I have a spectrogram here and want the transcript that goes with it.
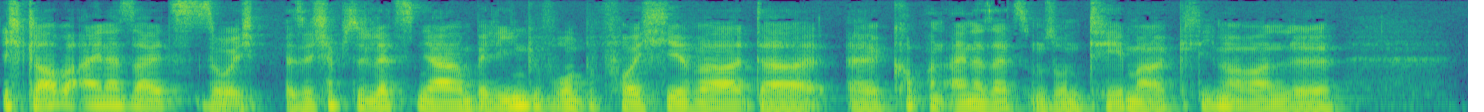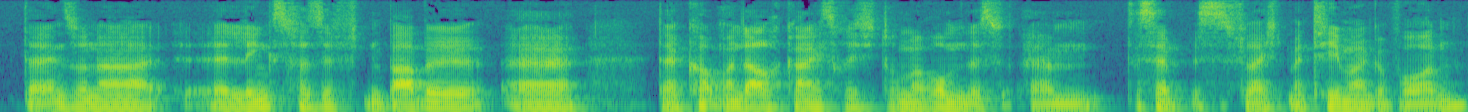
ich glaube einerseits, so, ich, also ich habe so die letzten Jahre in Berlin gewohnt, bevor ich hier war. Da äh, kommt man einerseits um so ein Thema Klimawandel, da in so einer äh, links versifften Bubble, äh, da kommt man da auch gar nicht so richtig drum herum. Das, ähm, deshalb ist es vielleicht mein Thema geworden.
